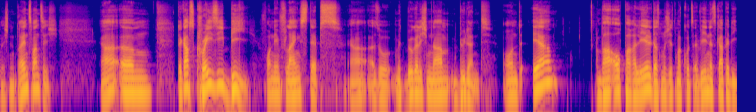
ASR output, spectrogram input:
rechnen, 23. Ja, ähm, da gab es Crazy B von den Flying Steps, ja, also mit bürgerlichem Namen Bülent. Und er war auch parallel, das muss ich jetzt mal kurz erwähnen, es gab ja die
